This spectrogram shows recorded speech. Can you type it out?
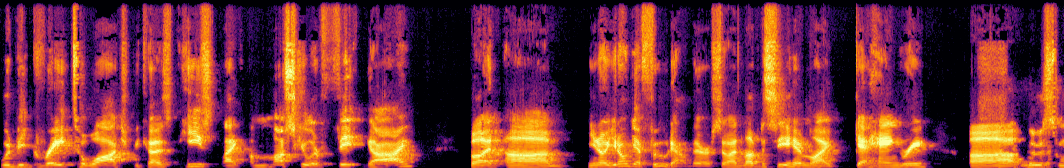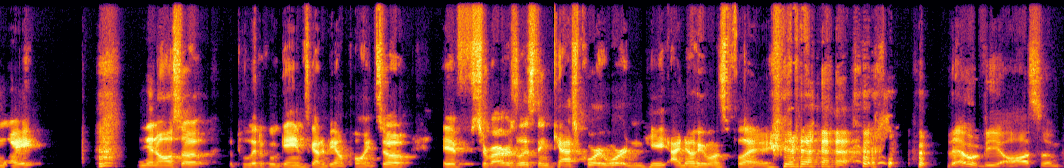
would be great to watch because he's like a muscular, fit guy, but um, you know, you don't get food out there. So I'd love to see him like get hangry, uh, lose some weight, and then also the political game's got to be on point. So if Survivor's listening, cast Cory Wharton. He, I know he wants to play. that would be awesome.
